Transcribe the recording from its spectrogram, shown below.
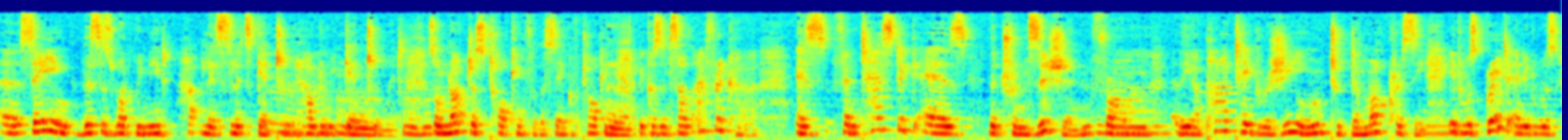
uh, saying this is what we need. How, let's let's get to it. How do we get to it? Mm-hmm. So not just talking for the sake of talking, because in South Africa, as fantastic as the transition from mm. the apartheid regime to democracy, mm. it was great and it was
